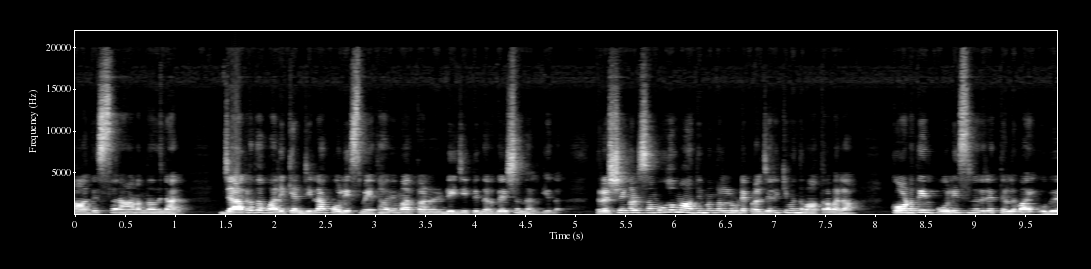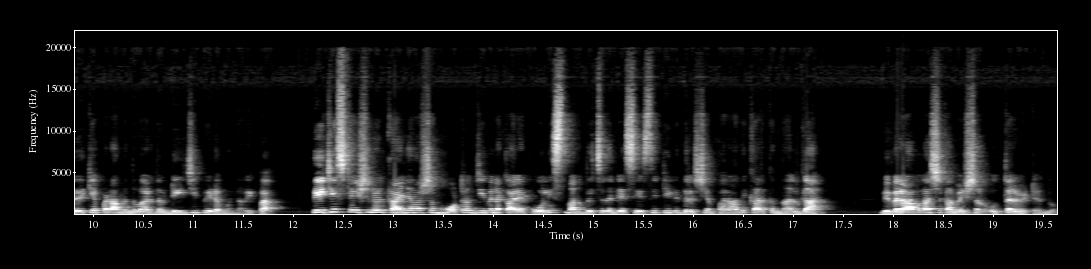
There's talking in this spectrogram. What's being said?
ബാധ്യസ്ഥരാണെന്നതിനാൽ ജാഗ്രത പാലിക്കാൻ ജില്ലാ പോലീസ് മേധാവിമാർക്കാണ് ഡി നിർദ്ദേശം നൽകിയത്. ദൃശ്യങ്ങൾ സമൂഹ മാധ്യമങ്ങളിലൂടെ പ്രചരിക്കുമെന്ന് മാത്രമല്ല കോടതിയിൽ പോലീസിനെതിരെ തെളിവായി ഉപയോഗിക്കപ്പെടാമെന്നുമായിരുന്നു ഡി ജി പിയുടെ മുന്നറിയിപ്പ്. പി ജി സ്റ്റേഷനിൽ കഴിഞ്ഞ വർഷം ഹോട്ടൽ ജീവനക്കാരെ പോലീസ് മർദ്ദിച്ചതിന്റെ സി സി ടി വി ദൃശ്യം പരാതിക്കാർക്ക് നൽകാൻ വിവരാവകാശ കമ്മീഷണർ ഉത്തരവിട്ടിരുന്നു.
